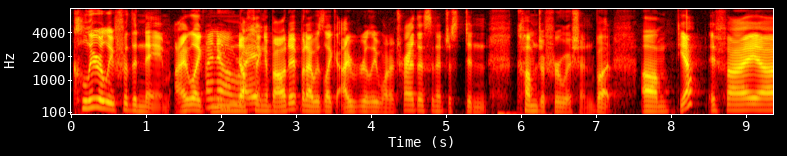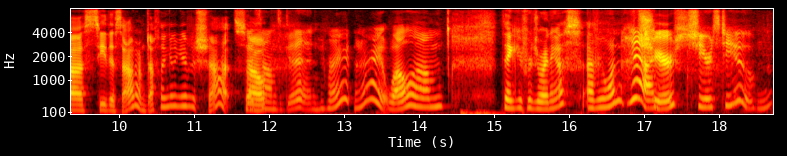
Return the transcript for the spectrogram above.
clearly for the name. I like I knew nothing right? about it, but I was like, I really want to try this, and it just didn't come to fruition. But um, yeah, if I uh, see this out, I'm definitely gonna give it a shot. So that sounds good. right, all right. Well, um, thank you for joining us, everyone. Yeah. Cheers. Cheers to you.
